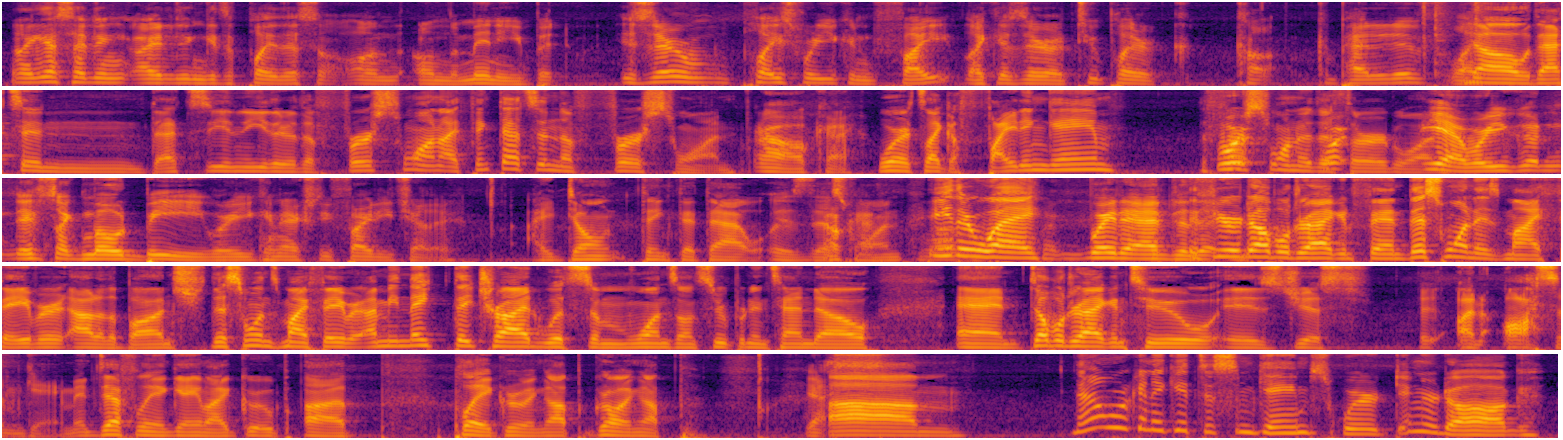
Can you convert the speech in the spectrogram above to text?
I guess I didn't. I didn't get to play this on on the mini. But is there a place where you can fight? Like, is there a two player co- competitive? Like, no, that's in that's in either the first one. I think that's in the first one Oh, okay. where it's like a fighting game. The first one or the Or- third one? Yeah, where you can. It's like mode B, where you can actually fight each other. I don't think that that is this Okay. one. Well, Either way, Way to add to the. if you're a Double Dragon fan, this one is my favorite out of the bunch. This one's my favorite. I mean, they they tried with some ones on Super Nintendo, and Double Dragon Two is just an awesome game, and definitely a game I grew uh, played growing up. Growing up. Yes. Um, now we're gonna get to some games where Dinger Dog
